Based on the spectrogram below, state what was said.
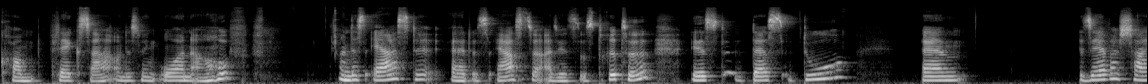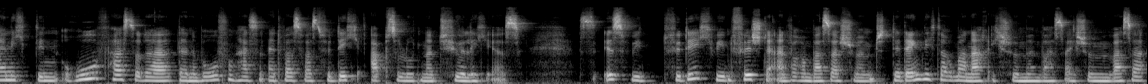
komplexer und deswegen Ohren auf. Und das erste, äh, das erste, also jetzt das dritte, ist, dass du ähm, sehr wahrscheinlich den Ruf hast oder deine Berufung hast in etwas, was für dich absolut natürlich ist. Es ist wie für dich wie ein Fisch, der einfach im Wasser schwimmt. Der denkt nicht darüber nach, ich schwimme im Wasser, ich schwimme im Wasser.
